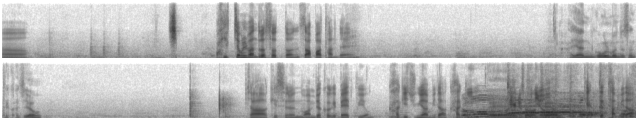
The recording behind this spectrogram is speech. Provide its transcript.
어, 8점을 만들었었던 사파타인데 하얀 공을 먼저 선택하죠. 자 키스는 완벽하게 뺐고요. 각이 중요합니다. 각이 네, 되는군요. 깨끗합니다.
